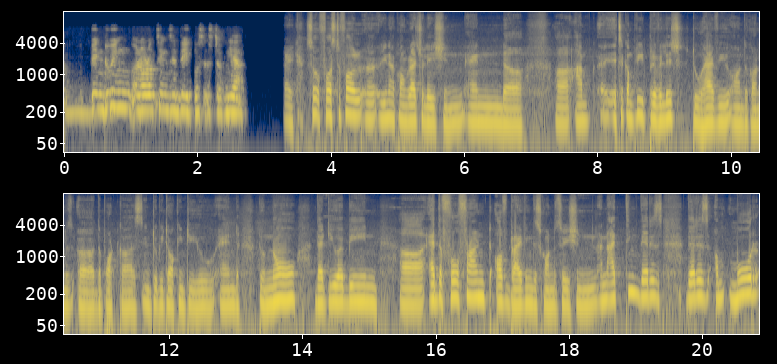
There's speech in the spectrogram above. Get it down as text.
been doing a lot of things in the ecosystem. Yeah. Right. So first of all, uh, Reena, congratulations, and uh, uh. It's a complete privilege to have you on the con- uh, the podcast and to be talking to you and to know that you have been uh, at the forefront of driving this conversation. And I think there is there is a more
